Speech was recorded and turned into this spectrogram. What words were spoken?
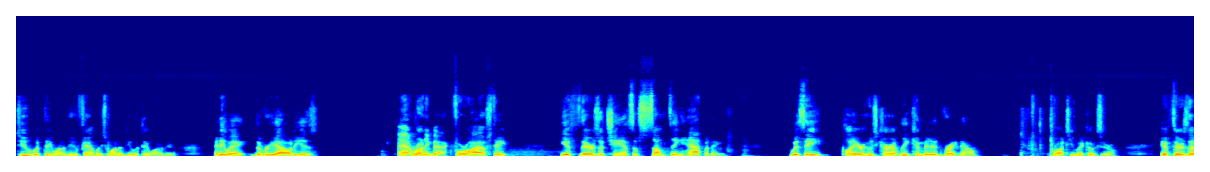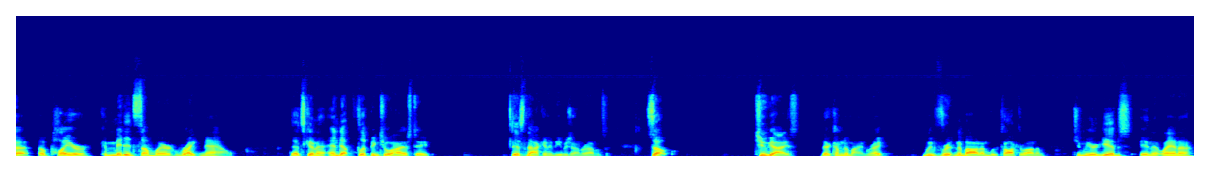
do what they want to do. Families want to do what they want to do. Anyway, the reality is at running back for Ohio State, if there's a chance of something happening with a player who's currently committed right now, brought to you by Coke Zero, if there's a, a player committed somewhere right now that's going to end up flipping to Ohio State, it's not going to be Bijan Robinson. So, two guys that come to mind, right? We've written about him, we've talked about him. Jahmyr Gibbs in Atlanta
